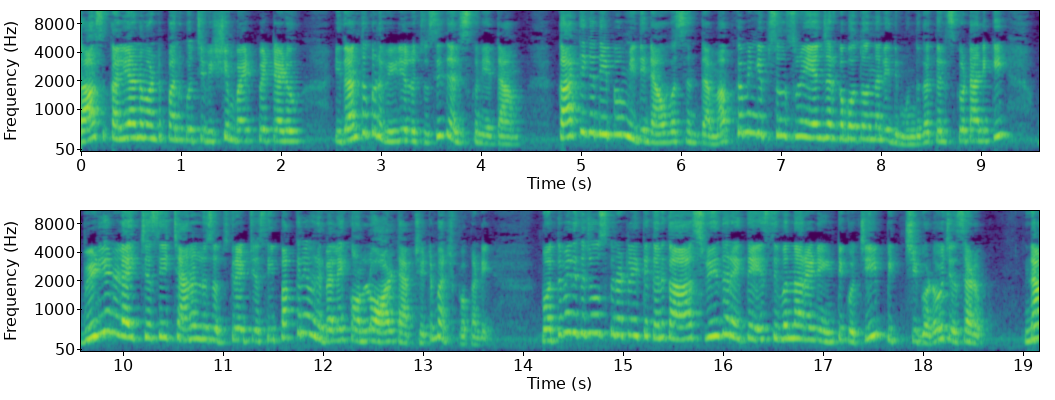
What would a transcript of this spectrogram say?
దాసు కళ్యాణ మంటపానికి వచ్చే విషయం బయట పెట్టాడు ఇదంతా కూడా వీడియోలో చూసి తెలుసుకునేద్దాం. కార్తీక దీపం ఇది నవ వసంతం అప్కమింగ్ ఎపిసోడ్స్లో ఏం జరగబోతోందనేది ముందుగా తెలుసుకోవడానికి వీడియోని లైక్ చేసి ఛానల్ను సబ్స్క్రైబ్ చేసి పక్కనే ఉన్న బెల్ ఐకాన్లో ఆల్ ట్యాప్ చేయడం మర్చిపోకండి. మొత్తం మీదకి చూసుకున్నట్లయితే కనుక శ్రీధర్ అయితే శివనారాయణ ఇంటికి వచ్చి పిచ్చి గొడవ చేశాడు. నా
